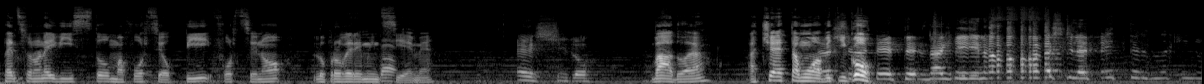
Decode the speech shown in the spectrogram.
penso non hai visto, ma forse è OP, forse no, lo proveremo Va. insieme. Escilo. Vado, eh. Accetta, muoviti, go! le tette, snacchino! Esci le tette, snacchino!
